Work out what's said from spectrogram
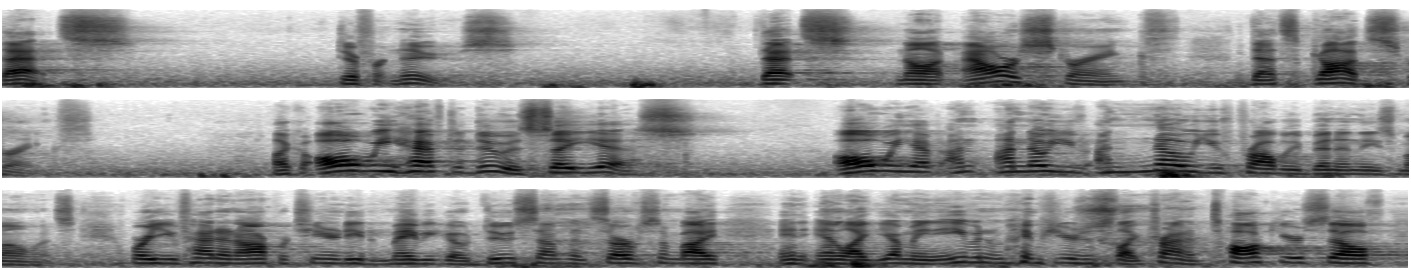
That's different news. That's not our strength, that's God's strength. Like all we have to do is say yes. All we have, I, I, know you've, I know you've probably been in these moments where you've had an opportunity to maybe go do something, serve somebody, and, and like, I mean, even maybe you're just like trying to talk yourself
